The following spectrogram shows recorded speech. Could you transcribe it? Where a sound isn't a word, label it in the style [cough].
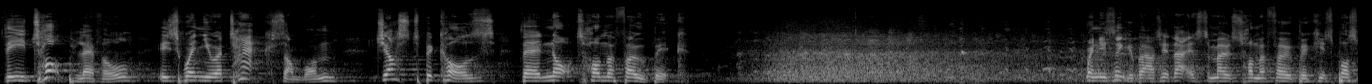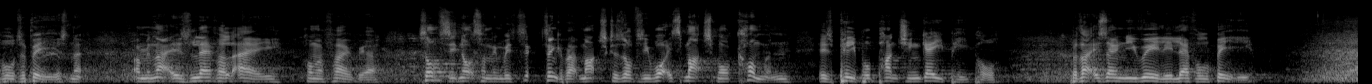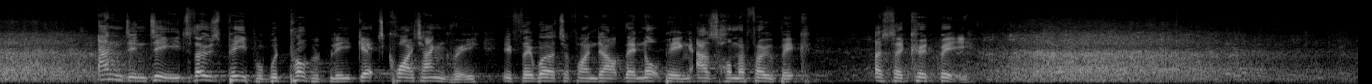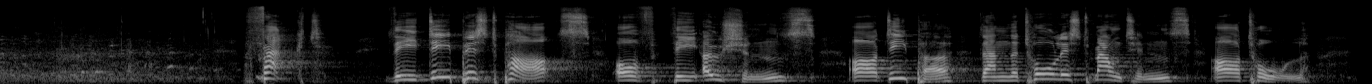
The top level is when you attack someone just because they're not homophobic. When you think about it, that is the most homophobic it's possible to be, isn't it? I mean, that is level A homophobia. It's obviously not something we th think about much because obviously what is much more common is people punching gay people. But that is only really level B. and indeed, those people would probably get quite angry if they were to find out they're not being as homophobic as they could be. Fact the deepest parts of the oceans are deeper than the tallest mountains are tall.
